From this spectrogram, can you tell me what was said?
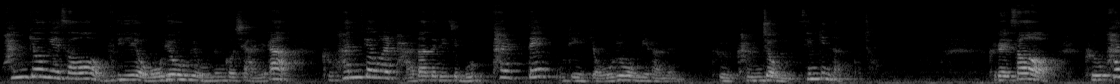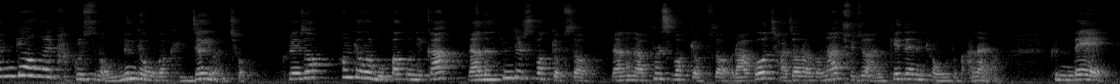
환경에서 우리의 어려움이 오는 것이 아니라 그 환경을 받아들이지 못할 때 우리에게 어려움이라는 그 감정이 생긴다는 거죠. 그래서 그 환경을 바꿀 수는 없는 경우가 굉장히 많죠. 그래서 환경을 못 바꾸니까 나는 힘들 수밖에 없어. 나는 아플 수밖에 없어. 라고 좌절하거나 주저앉게 되는 경우도 많아요. 근데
